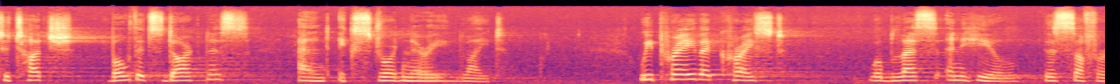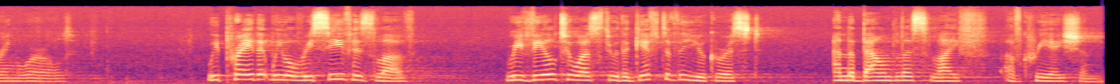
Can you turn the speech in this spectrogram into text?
to touch both its darkness and extraordinary light. We pray that Christ will bless and heal this suffering world. We pray that we will receive his love, revealed to us through the gift of the Eucharist and the boundless life of creation.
